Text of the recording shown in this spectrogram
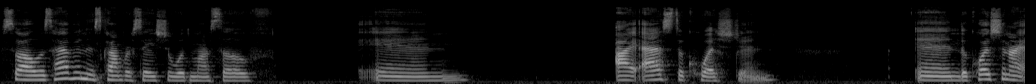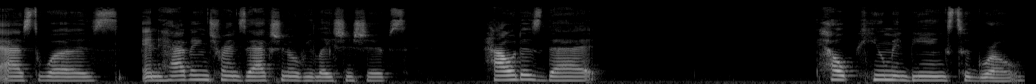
So, I was having this conversation with myself, and I asked a question. And the question I asked was in having transactional relationships, how does that help human beings to grow?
